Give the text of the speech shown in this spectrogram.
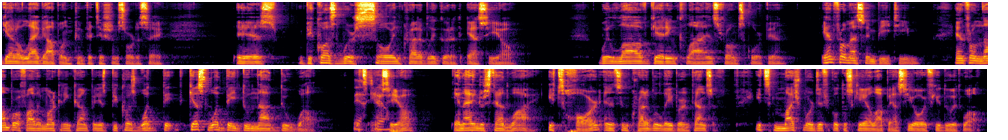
get a leg up on competition, sort of say, is because we're so incredibly good at SEO. We love getting clients from Scorpion and from SMB team and from a number of other marketing companies because what they guess what they do not do well? It's SEO. SEO. And I understand why. It's hard and it's incredibly labor intensive. It's much more difficult to scale up SEO if you do it well.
